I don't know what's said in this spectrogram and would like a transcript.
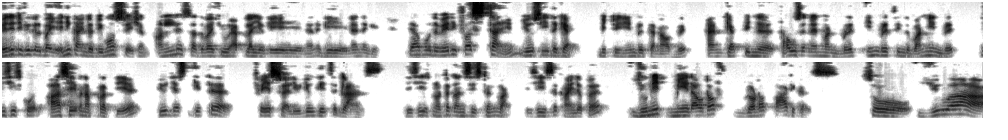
Very difficult by any kind of demonstration unless otherwise you apply again and again and again. Therefore, the very first time you see the gap between in-breath and out-breath and gap in the thousand and one breath, in-breath in the one in-breath, this is called asevana pratyaya. You just get a face value, you get a glance. This is not a consistent one. This is a kind of a unit made out of lot of particles. So you are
